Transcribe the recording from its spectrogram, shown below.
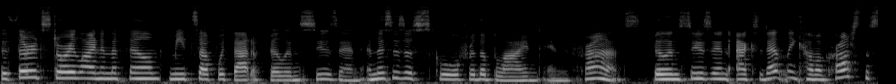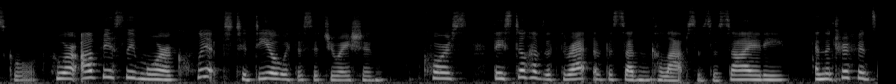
The third storyline in the film meets up with that of Bill and Susan, and this is a school for the blind in France. Bill and Susan accidentally come across the school, who are obviously more equipped to deal with the situation. Of course, they still have the threat of the sudden collapse of society, and the Triffids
